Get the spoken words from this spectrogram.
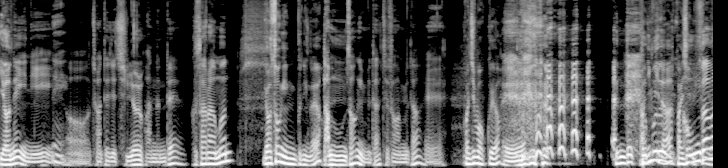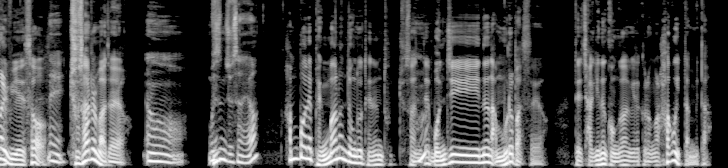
연예인이 네. 어 저한테 이제 진료를 받는데 그 사람은 여성인 분인가요? 남성입니다. 죄송합니다. 예. 관심 없고요. 예. 근데 그분은 건강을 있습니다. 위해서 네. 주사를 맞아요. 어. 무슨 주사요? 한 번에 100만 원 정도 되는 두- 주사인데 뭔지는 안 물어봤어요. 근데 자기는 건강을 위해서 그런 걸 하고 있답니다.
